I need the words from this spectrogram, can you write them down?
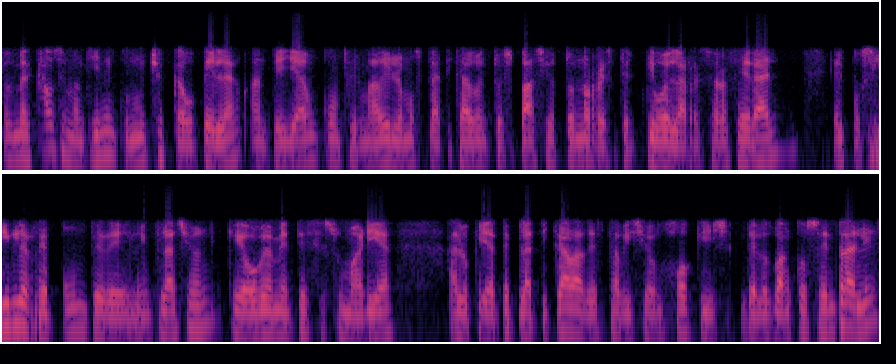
Los mercados se mantienen con mucha cautela ante ya un confirmado, y lo hemos platicado en tu espacio, tono restrictivo de la Reserva Federal, el posible repunte de la inflación, que obviamente se sumaría a lo que ya te platicaba de esta visión hawkish de los bancos centrales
